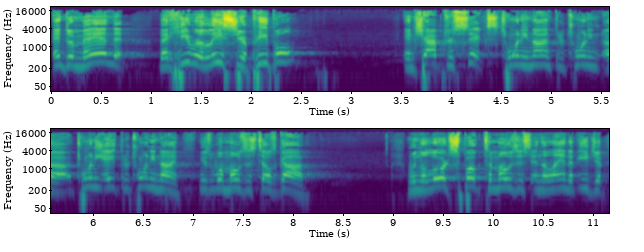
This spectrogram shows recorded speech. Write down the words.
and demand that, that he release your people? In chapter 6, 29 through 20, uh, 28 through 29, is what Moses tells God. When the Lord spoke to Moses in the land of Egypt,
